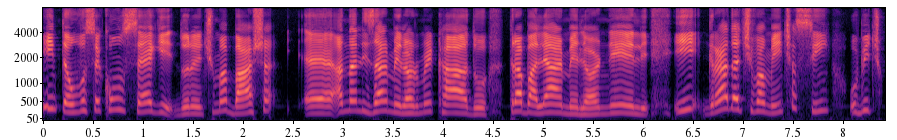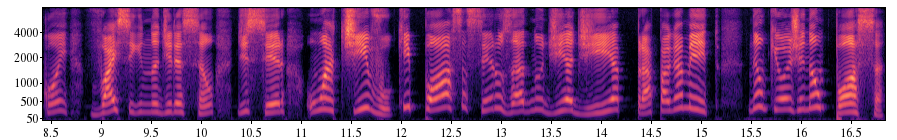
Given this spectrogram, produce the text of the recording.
Então, você consegue, durante uma baixa, é, analisar melhor o mercado, trabalhar melhor nele e gradativamente assim o Bitcoin vai seguindo na direção de ser um ativo que possa ser usado no dia a dia para pagamento. Não que hoje não possa,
